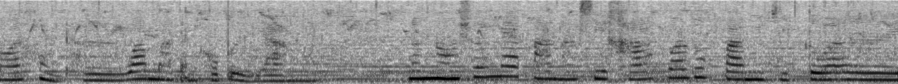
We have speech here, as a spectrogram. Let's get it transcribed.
น้อยๆของเธอว่ามากันครบหรือยังน้องๆช่วยแม่ปลานับสิคะว่าลูกปลามีกี่ตัวเอ่ย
